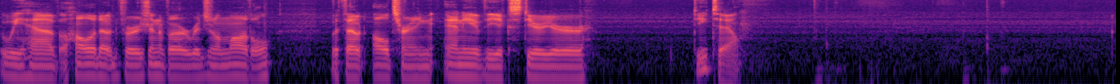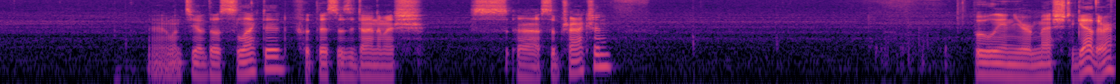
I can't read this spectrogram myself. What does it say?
we have a hollowed out version of our original model without altering any of the exterior detail. And once you have those selected, put this as a Dynamesh uh, subtraction. Boolean your mesh together.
